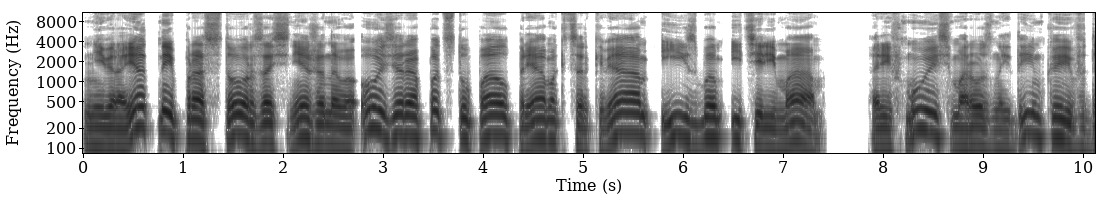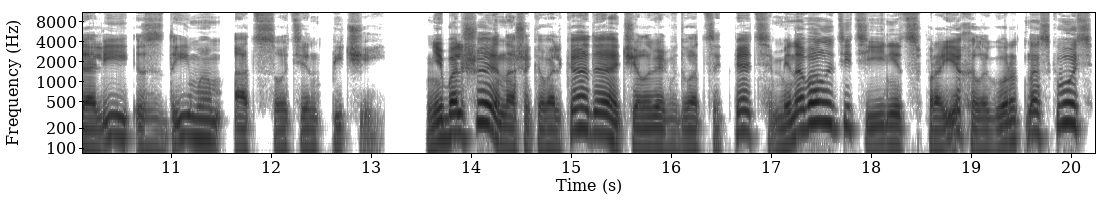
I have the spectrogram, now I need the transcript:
Невероятный простор заснеженного озера подступал прямо к церквям, избам и теремам, рифмуясь морозной дымкой вдали с дымом от сотен печей. Небольшая наша кавалькада, человек в двадцать пять, миновала детинец, проехала город насквозь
